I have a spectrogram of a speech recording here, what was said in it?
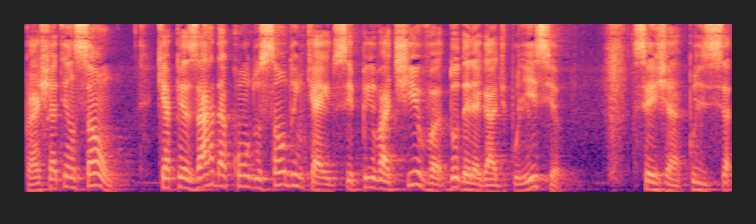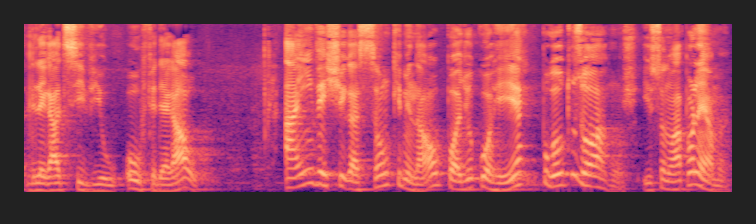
Preste atenção que, apesar da condução do inquérito ser privativa do delegado de polícia, seja polícia, delegado civil ou federal, a investigação criminal pode ocorrer por outros órgãos, isso não há problema,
